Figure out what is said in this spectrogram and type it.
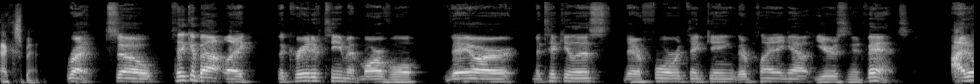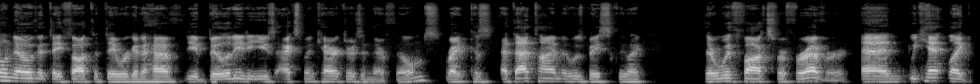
X Men. right. So think about like the creative team at marvel. They are meticulous. They're forward thinking they're planning out years in advance I don't know that they thought that they were going to have the ability to use X Men characters in their films, right? Because at that time, it was basically like they're with Fox for forever, and we can't like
